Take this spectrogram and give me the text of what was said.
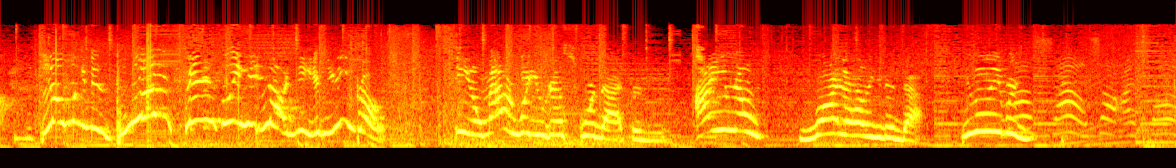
no! No, look at this blood! Seriously? No, D, if you bro. D, no matter what, you were gonna score that for me. I don't even know why the hell you did that. You literally were. Oh, Sal, Sal, I thought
